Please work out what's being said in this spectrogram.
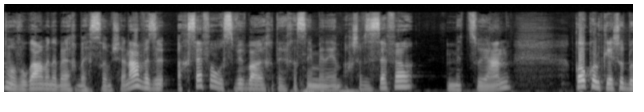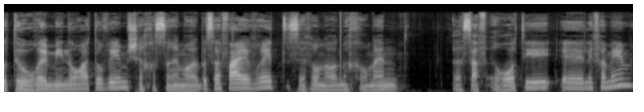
הוא מבוגר ממנה בערך ב-20 שנה, והספר הוא סביב מערכת היחסים ביניהם. עכשיו, זה ספר מצוין. קודם כל, כי יש לו תיאורי מין נורא טובים, שחסרים מאוד בשפה העברית, ספר מאוד מחרמן על סף אירוטי אה, לפעמים,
